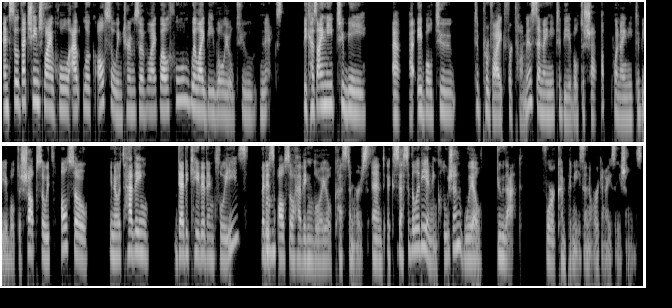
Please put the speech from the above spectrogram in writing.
And so that changed my whole outlook also in terms of like, well, who will I be loyal to next? Because I need to be uh, able to to provide for Thomas and I need to be able to shop when I need to be able to shop. So it's also, you know, it's having dedicated employees, but mm-hmm. it's also having loyal customers and accessibility and inclusion will do that for companies and organizations.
